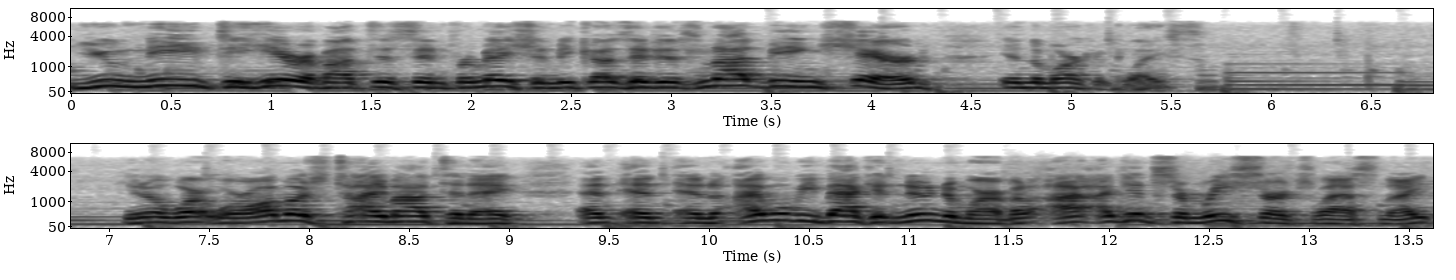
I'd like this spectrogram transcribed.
you need to hear about this information because it is not being shared in the marketplace. You know, we're, we're almost time out today, and, and, and I will be back at noon tomorrow, but I, I did some research last night.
